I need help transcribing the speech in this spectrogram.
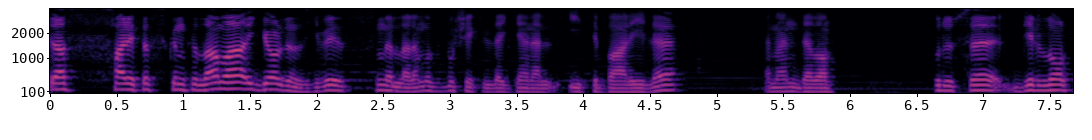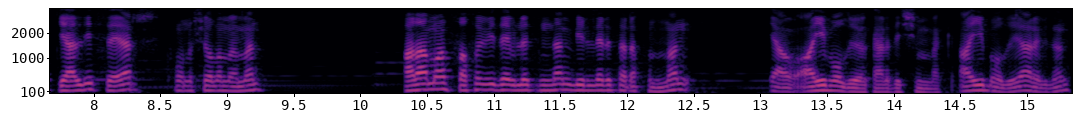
biraz harita sıkıntılı ama gördüğünüz gibi sınırlarımız bu şekilde genel itibariyle. Hemen devam. Kudüs'e bir lord geldiyse eğer konuşalım hemen. Karaman Safavi Devleti'nden birileri tarafından ya ayıp oluyor kardeşim bak. Ayıp oluyor harbiden.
